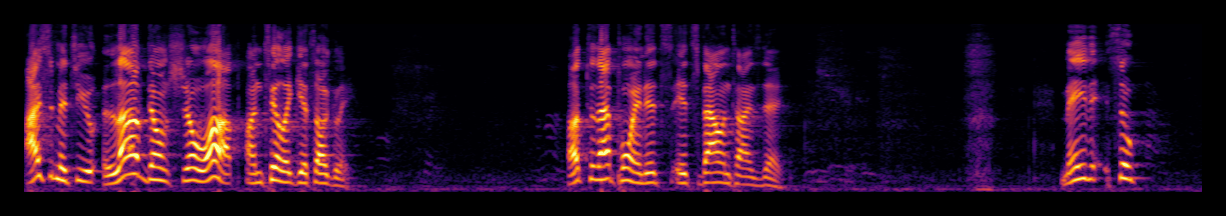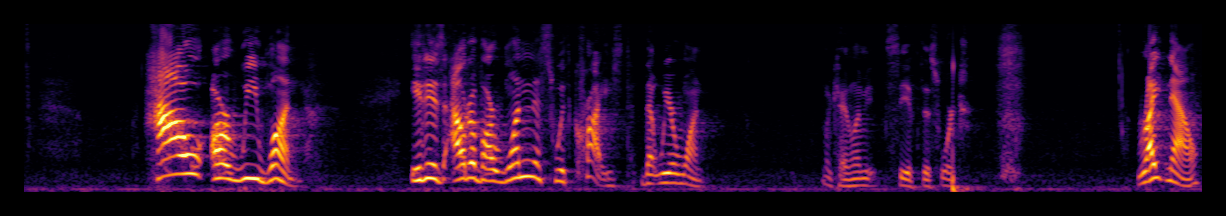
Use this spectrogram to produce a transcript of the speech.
I submit to you, love don't show up until it gets ugly. Up to that point, it's, it's Valentine's Day. May so how are we one? It is out of our oneness with Christ that we are one. Okay, let me see if this works. Right now,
